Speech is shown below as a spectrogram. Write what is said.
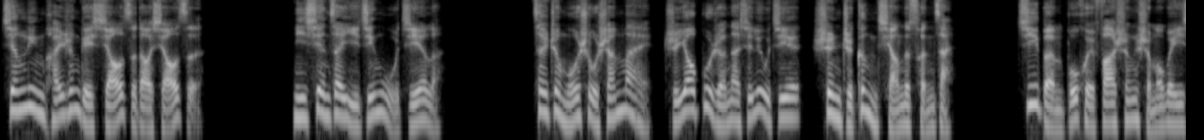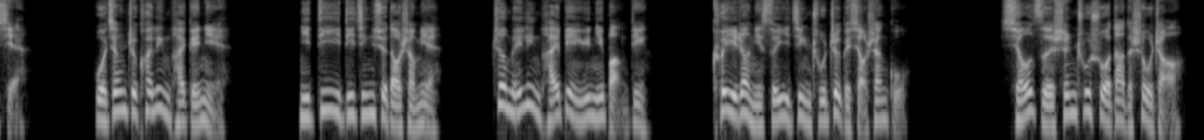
将令牌扔给小紫道：“小紫，你现在已经五阶了。”在这魔兽山脉，只要不惹那些六阶甚至更强的存在，基本不会发生什么危险。我将这块令牌给你，你滴一滴精血到上面，这枚令牌便与你绑定，可以让你随意进出这个小山谷。小紫伸出硕大的兽爪，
